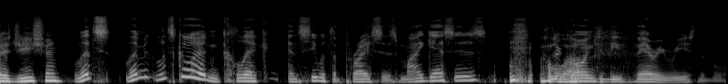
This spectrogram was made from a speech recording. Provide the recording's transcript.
edition? Let's let me let's go ahead and click and see what the price is. My guess is A they're going to be very reasonable.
